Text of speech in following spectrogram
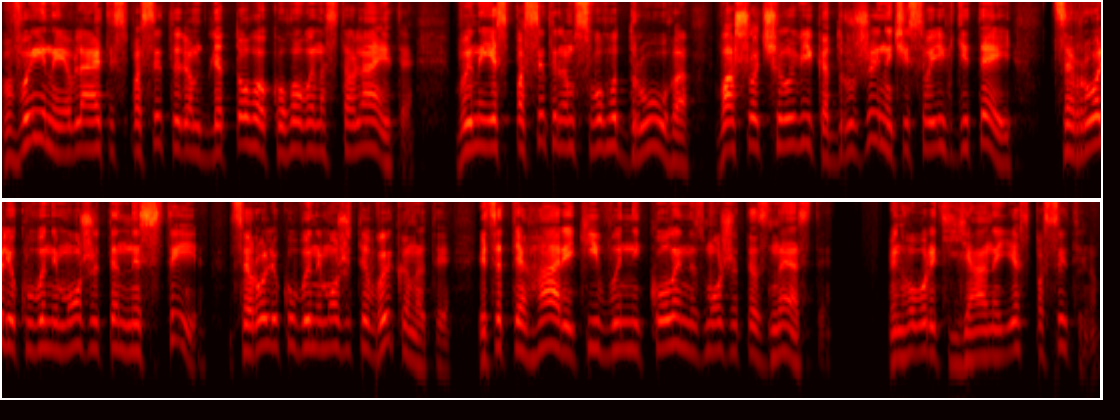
Ви не являєтесь Спасителем для того, кого ви наставляєте. Ви не є Спасителем свого друга, вашого чоловіка, дружини чи своїх дітей. Це роль, яку ви не можете нести, це роль, яку ви не можете виконати. І це тягар, який ви ніколи не зможете знести. Він говорить: Я не є Спасителем.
